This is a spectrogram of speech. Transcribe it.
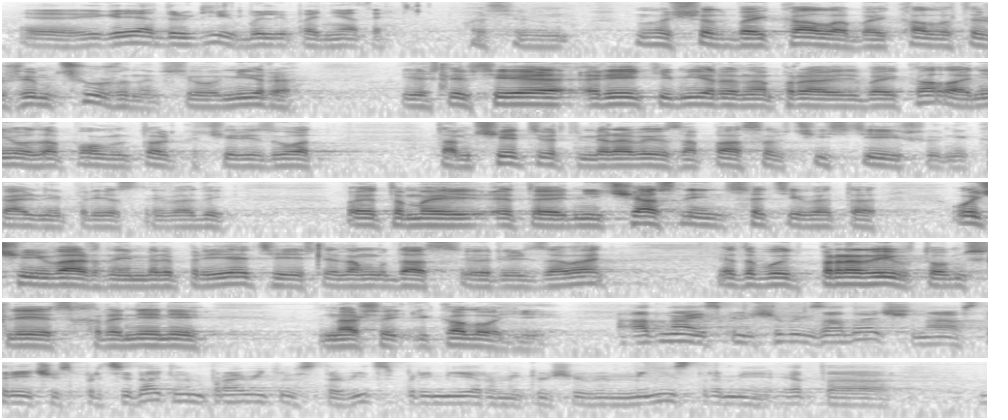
э, и ряд других были подняты. Спасибо. Ну, насчет Байкала. Байкал – это жемчужина всего мира. Если все реки мира направить в Байкал, они его заполнят только через год. Там четверть мировых запасов чистейшей, уникальной пресной воды. Поэтому это не частная инициатива, это очень важное мероприятие. Если нам удастся ее реализовать, это будет прорыв, в том числе и сохранение нашей экологии. Одна из ключевых задач на встрече с председателем правительства, вице-премьерами, ключевыми министрами, это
